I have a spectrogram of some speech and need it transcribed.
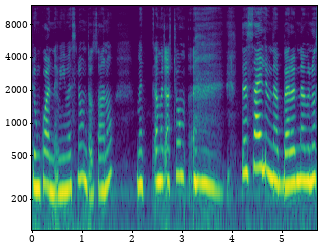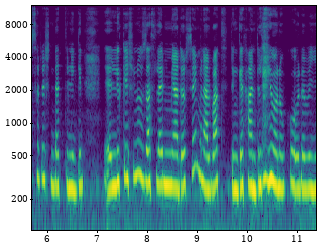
ድንኳን ነው የሚመስለው። እንደዛ ነው። መቀመጫቸውም ደስ አይልም ነበር እና ምን ወሰደሽ እንዳትሉኝ፣ ግን location ኑ እዛ ስለሚያደርሰኝ ምናልባት ድንገት አንድ ላይ የሆነው ከሆነ ብዬ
